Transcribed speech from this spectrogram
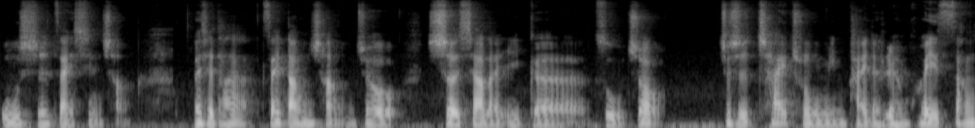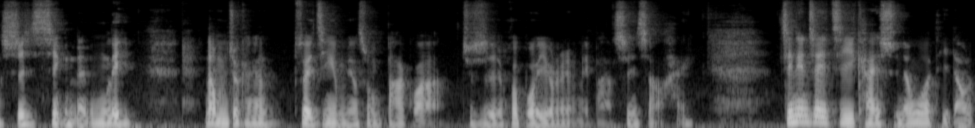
巫师在现场，而且他在当场就设下了一个诅咒，就是拆除名牌的人会丧失性能力。那我们就看看最近有没有什么八卦，就是会不会有人没办法生小孩。今天这一集开始呢，我有提到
